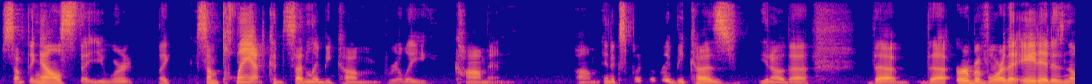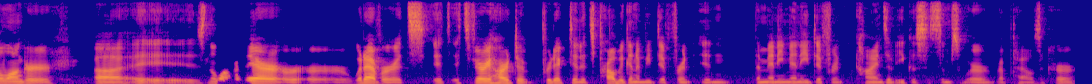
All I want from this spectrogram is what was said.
something else that you weren't like, some plant could suddenly become really common um, inexplicably because, you know, the, the the herbivore that ate it is no longer uh, is no longer there or, or whatever. It's, it's it's very hard to predict, and it's probably going to be different in the many many different kinds of ecosystems where reptiles occur.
